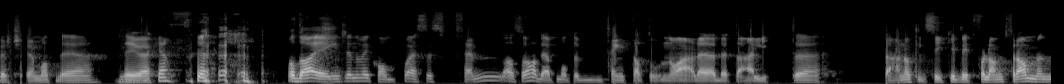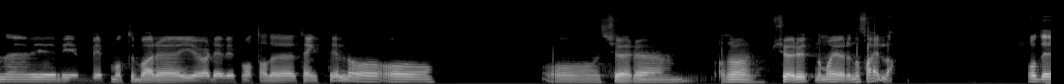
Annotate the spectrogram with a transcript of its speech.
beskjed om at det, det gjør jeg ikke. og da egentlig når vi kom på SS5, da så hadde jeg på en måte tenkt at nå er det, dette er litt eh, det er nok sikkert litt for langt fram, men vi, vi, vi på en måte bare gjør det vi på en måte hadde tenkt til. Og, og, og kjøre, altså, kjøre utenom å gjøre noe feil, da. Og det,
